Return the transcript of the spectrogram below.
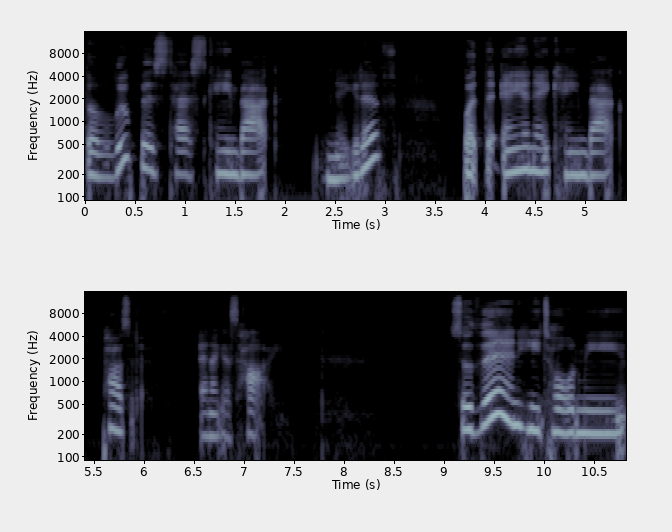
the lupus test came back negative, but the ANA came back positive and I guess high. So then he told me,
